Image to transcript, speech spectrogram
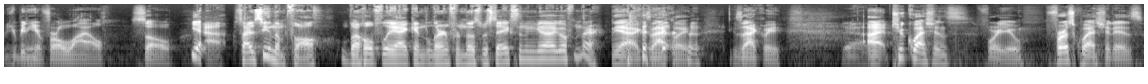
you've been here for a while, so yeah. So I've seen them fall, but hopefully I can learn from those mistakes and uh, go from there. Yeah, exactly, exactly. Yeah. All right, two questions for you. First question is,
